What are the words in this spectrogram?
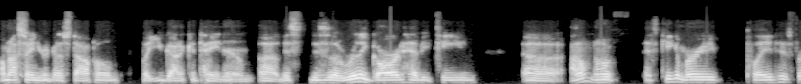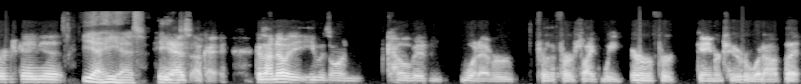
I'm not saying you're going to stop him, but you got to contain him. Uh, this this is a really guard heavy team. Uh, I don't know if has Keegan Murray played his first game yet. yeah, he has. He has okay, because I know he was on COVID, whatever, for the first like week or for game or two or whatnot. But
